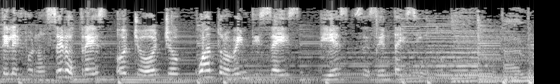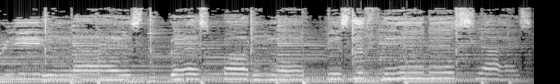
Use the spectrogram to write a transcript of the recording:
Teléfono 0388 426 1065. I realize the best part of love is the thinnest slice.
